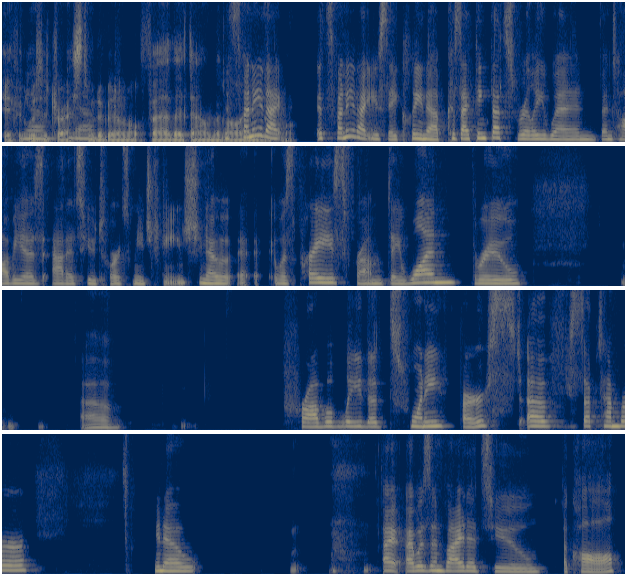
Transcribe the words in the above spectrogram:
if it yeah, was addressed, yeah. would have been a lot further down the it's line. Funny that it's funny that you say cleanup because I think that's really when Ventavia's attitude towards me changed. You know, it, it was praise from day one through uh, probably the 21st of September. You know, I, I was invited to a call.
